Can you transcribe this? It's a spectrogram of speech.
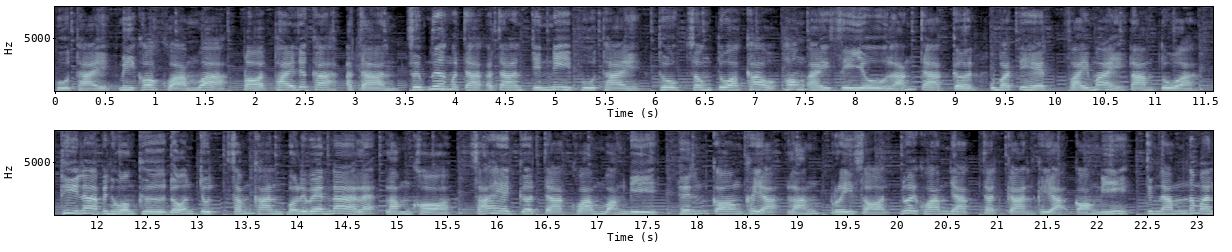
ภูไทย มีข้อความว่าปลอดภัยเด้อค่ะอาจารย์ สืบเนื่องมาจากอาจารย์จินนี่ภูไทย ถูกส่งตัวเข้าห้องไอซีหลังจากเกิดอุบัติเหตุไฟไหม้ตามตัว ที่น่าเป็นห่วงคือโดนจุดสำคัญบริเวณหน้าและลำคอ สาเหตุเกิดจากความหวังดี เห็นกองขยะหลังรีสอร์ทด้วยความอยากจัดการขยะกองนี้ จึงนำน้ำมัน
